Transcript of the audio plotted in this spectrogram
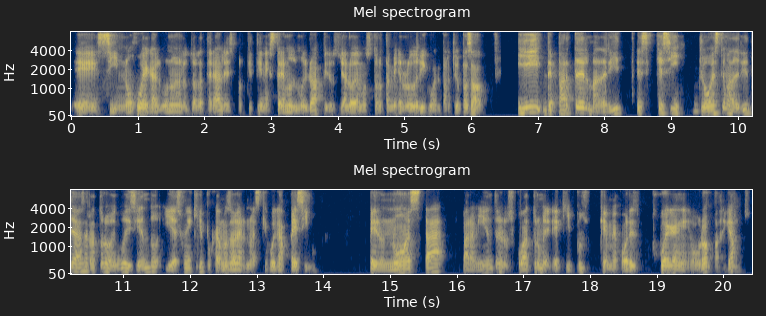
eh, si no juega alguno de los dos laterales, porque tiene extremos muy rápidos. Ya lo demostró también Rodrigo en el partido pasado. Y de parte del Madrid, es que sí, yo este Madrid de hace rato lo vengo diciendo y es un equipo que vamos a ver, no es que juega pésimo, pero no está para mí entre los cuatro equipos que mejores juegan en Europa, digamos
